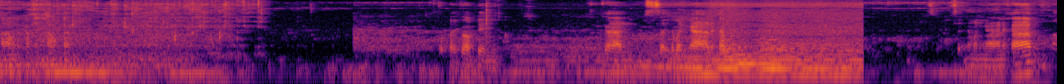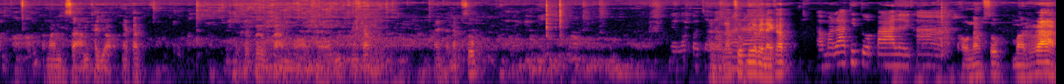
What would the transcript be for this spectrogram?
เอานะครับให้เข้ากัน ต่อไปก็เป็นการใส่น้ำมันงานะครับ ใส่น้ำมันงานะครับความหอมประมาณสามขยอกนะครับจะเพิ่มความหอมหอมนะครับให้กับน้ำซุปเดี๋ยวเรา ก็จะเอ่อมาน้ำซุปนี่เอาไปไหนครับ เอามาราดที่ตัวปลาเลยค่ะ เอาน้ำซุปมาราด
